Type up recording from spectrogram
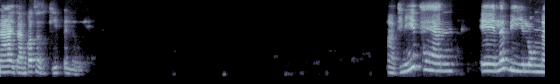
ง่ายอาจารย์ก็จะสกิปไปเลยทีนี้แทน A และ B ลงใน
